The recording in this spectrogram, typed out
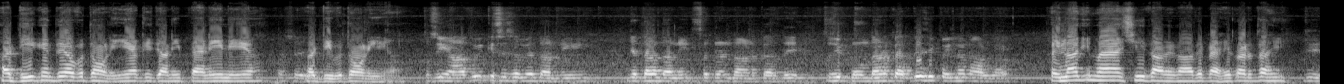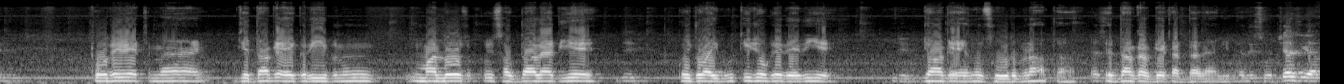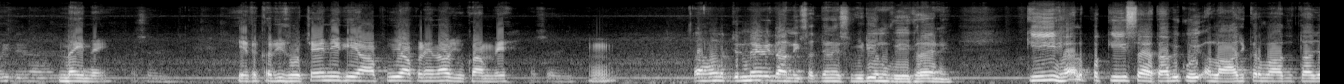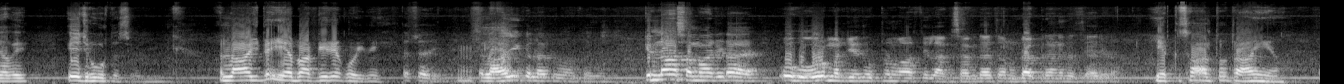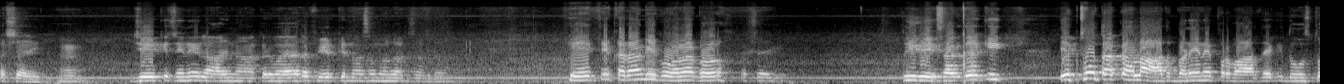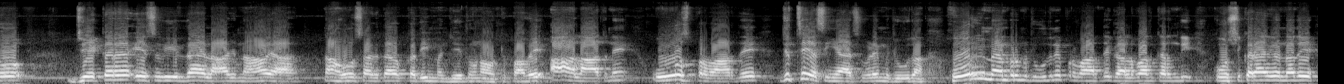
ਹੱਡੀ ਕਹਿੰਦੇ ਆ ਵਧਾਉਣੀ ਆ ਕਿ ਜਾਣੀ ਪੈਣੀ ਨਹੀਂ ਆ ਅੱਛਾ ਜੀ। ਹੱਡੀ ਵਧਾਉਣੀ ਆ। ਤੁਸੀਂ ਆਪ ਵੀ ਕਿਸੇ ਸਮੇਂ ਦਾਨੀ ਜਿੱਦਾਂ ਦਾਨੀ ਸੱਜਣ ਦਾਨ ਕਰਦੇ ਤੁਸੀਂ ਪੁੰਨ ਦਾਨ ਕਰਦੇ ਸੀ ਪਹਿਲਾਂ ਨਾਲ ਨਾਲ? ਪਹਿਲਾਂ ਜੀ ਮੈਂ ਸ਼ਹੀਦਾਂ ਦੇ ਨਾਂ ਤੇ ਪੈਸੇ ਕੱਢਦਾ ਸੀ। ਜੀ ਜੀ। ਤੇ ਉਹਦੇ ਵਿੱਚ ਮੈਂ ਜਿੱਦਾਂ ਕਿਸੇ ਗਰੀਬ ਨੂੰ ਮੰਨ ਲਓ ਕੋਈ ਸੌਦਾ ਲੈ ਦਈਏ ਜੀ। ਕੋਈ ਦਵਾਈ ਬੂਟੀ ਜੋਗੇ ਦੇ ਦਈਏ ਜੀ। ਜਾਂ ਕਿਸੇ ਨੂੰ ਸੂਟ ਬਣਾਤਾ ਅੱਛਾ। ਇਦਾਂ ਕਰਕੇ ਕਰਦਾ ਰਿਹਾ ਜੀ। ਮੈਂ। ਕਦੀ ਸੋਚਿਆ ਸੀ ਆ ਵੀ ਦੇਣਾ? ਹੈ ਨਹੀਂ ਨਹੀਂ। ਅੱਛਾ ਜੀ। ਇਹ ਤਾਂ ਕਦੀ ਸੋਚਿਆ ਹੀ ਨਹੀਂ ਕਿ ਆਪ ਵੀ ਆਪਣੇ ਨਾਲ ਹੋ ਜੂ ਕੰਮ ਇਹ। ਅੱਛਾ ਜੀ। ਹੂੰ। ਤਾਂ ਹੁਣ ਜਿੰਨੇ ਵੀ ਦਾਨੀ ਸੱਜਣ ਇਸ ਵੀਡੀਓ ਨੂੰ ਵੇਖ ਰਹੇ ਨੇ ਕੀ ਹੈਲਪ ਕੀ ਸਹਾਇਤਾ ਵੀ ਕੋਈ ਇਲਾਜ ਕਰਵਾ ਦਿੱਤਾ ਜਾਵੇ ਇਹ ਜ਼ਰੂਰ ਦੱਸਿਓ ਜੀ। ਇਲਾਜ ਦਾ ਹੀ ਹੈ ਬਾਕੀ ਤੇ ਕੋਈ ਨਹੀਂ। ਅੱਛਾ ਜੀ ਇਲਾਜ ਹੀ ਇਕੱਲਾ ਕਰਵਾ ਦਿੱਤਾ ਜਾਵੇ ਕਿੰਨਾ ਸਮਾਂ ਜਿਹੜਾ ਹੈ ਉਹ ਹੋਰ ਮੰਜੇ ਤੋਂ ਉੱਠਣ ਵਾਸਤੇ ਲੱਗ ਸਕਦਾ ਹੈ? ਤੁਹਾਨੂੰ ਡਾਕਟਰਾਂ ਨੇ ਦੱਸਿਆ ਜਿਹੜਾ। ਇੱਕ ਸਾਲ ਤੋਂ ਤਾਂ ਹੀ ਆ। ਅੱਛਾ ਜੀ। ਹੂੰ। ਜੇ ਕਿਸੇ ਨੇ ਇਲਾਜ ਨਾ ਕਰਵਾਇਆ ਤਾਂ ਫਿਰ ਕਿੰਨਾ ਸਮਾਂ ਲੱਗ ਸਕਦਾ? ਇਹ ਤੇ ਕਰਾਂਗੇ ਕੋ ਨਾ ਕੋ ਅੱਛਾ ਜੀ। ਤੁਸੀਂ ਵੇਖ ਸਕਦੇ ਹੋ ਕਿ ਇੱਥੋਂ ਤੱਕ ਹਾਲਾਤ ਬਣੇ ਨੇ ਪਰਿਵਾਰ ਦੇ ਕਿ ਦੋਸਤੋ ਜੇਕਰ ਇਸ ਵੀਰ ਦਾ ਇਲਾਜ ਨਾ ਹੋਇਆ ਤਾਂ ਹੋ ਸਕਦਾ ਉਹ ਕਦੀ ਮੰਜੇ ਤੋਂ ਨਾ ਉੱਠ ਪਾਵੇ। ਆ ਹਾਲਾਤ ਨੇ ਉਸ ਪਰਿਵਾਰ ਦੇ ਜਿੱਥੇ ਅਸੀਂ ਇਸ ਵੇਲੇ ਮੌਜੂਦ ਹਾਂ। ਹੋਰ ਵੀ ਮੈਂਬਰ ਮੌਜੂਦ ਨੇ ਪਰਿਵਾਰ ਦੇ ਗੱਲਬਾਤ ਕਰਨ ਦੀ ਕੋਸ਼ਿਸ਼ ਕਰਾਂਗੇ। ਉਹਨਾਂ ਦੇ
